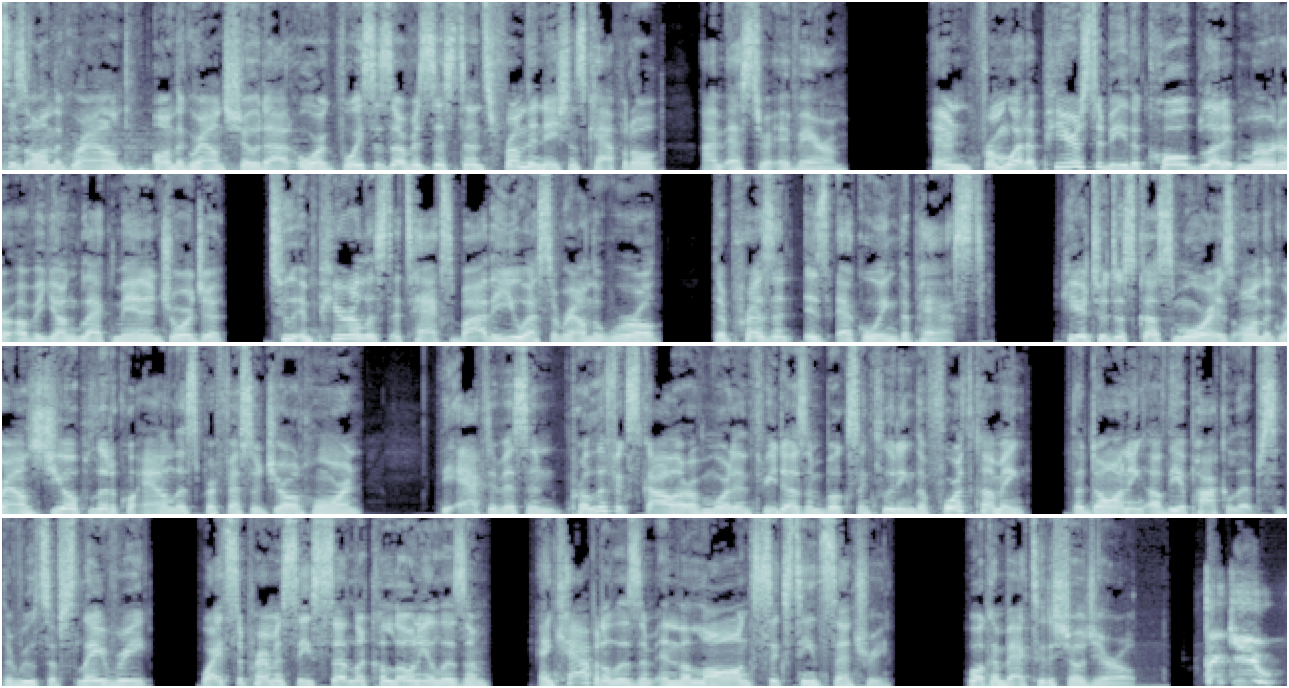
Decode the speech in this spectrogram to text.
This is On the Ground, onthegroundshow.org, Voices of Resistance from the nation's capital. I'm Esther Iverem. And from what appears to be the cold blooded murder of a young black man in Georgia to imperialist attacks by the U.S. around the world, the present is echoing the past. Here to discuss more is On the Ground's geopolitical analyst, Professor Gerald Horne, the activist and prolific scholar of more than three dozen books, including the forthcoming the Dawning of the Apocalypse, The Roots of Slavery, White Supremacy, Settler Colonialism, and Capitalism in the Long 16th Century. Welcome back to the show, Gerald. Thank you.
